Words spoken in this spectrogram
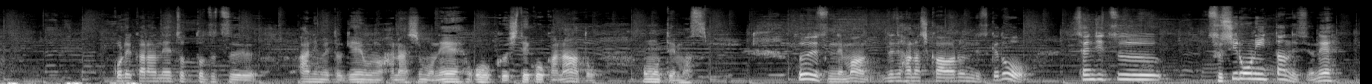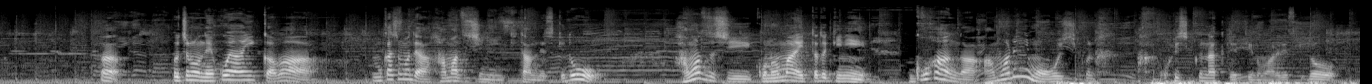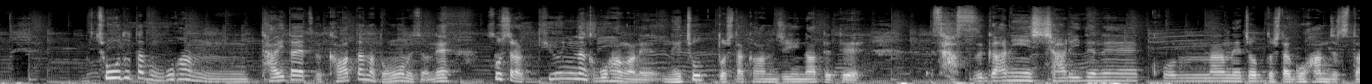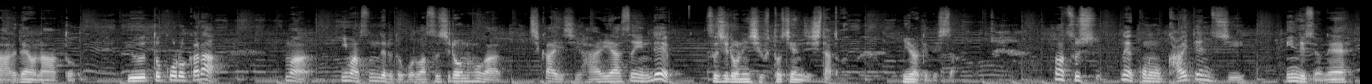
これからね、ちょっとずつアニメとゲームの話もね、多くしていこうかなと思っています。それでですね、まあ、全然話変わるんですけど、先日、スシローに行ったんですよね。まあ、うちの猫やん一家は、昔までははま寿司に行ってたんですけど、はま寿司この前行った時に、ご飯があまりにも美味しくな、美味しくなくてっていうのもあれですけど、ちょうど多分ご飯炊いたやつが変わったんだと思うんですよね。そしたら急になんかご飯がね、ねちょっとした感じになってて、さすがにシャリでね、こんなねちょっとしたご飯じゃちょっとあれだよな、というところから、まあ、今住んでるところはスシローの方が近いし入りやすいんで、スシローにシフトチェンジしたというわけでした。まあ、寿司、ね、この回転寿司、いいんですよね。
